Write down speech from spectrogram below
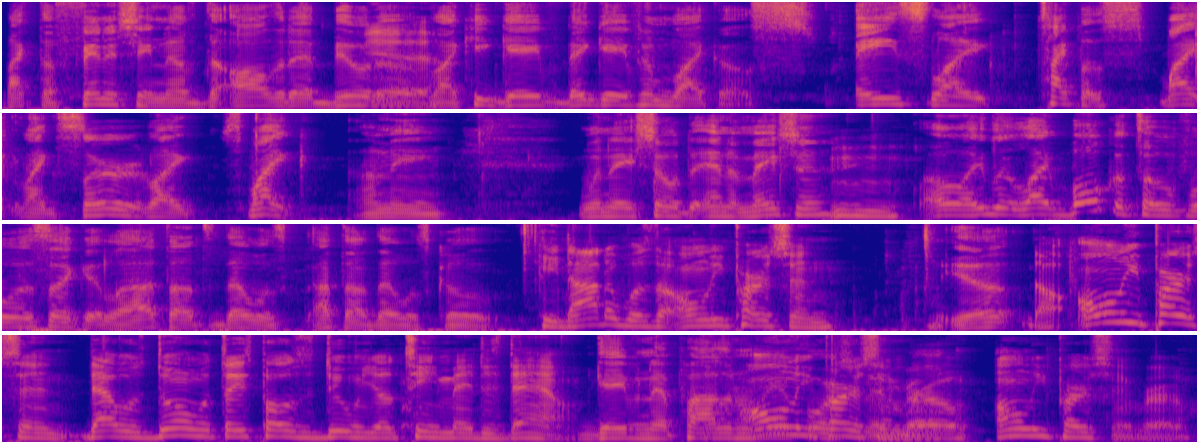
like the finishing of the all of that build up. Yeah. Like he gave, they gave him like a ace like type of spike, like sir, like spike. I mean, when they showed the animation, Mhm. oh, he looked like Bokuto for a second. Like I thought that was, I thought that was cool. Hinata was the only person Yep. The only person that was doing what they supposed to do when your teammate is down. Gave him that positive. Only reinforcement, person, bro. Only person, bro.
